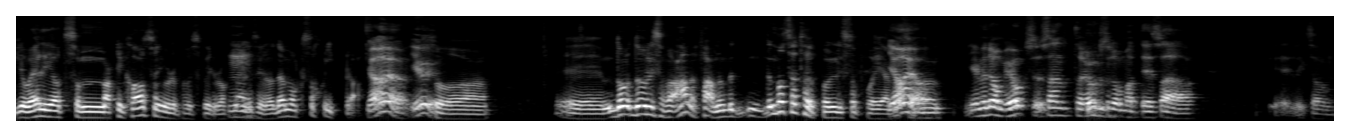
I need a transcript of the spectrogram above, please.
Joe Elliott som Martin Karlsson gjorde på Spin Rock Mm. Och den var också skitbra. Ja, ja, jo, jo. Så eh, då, då liksom, ah men fan, de- måste jag ta upp och lyssna på igen. Ja, ja. ja men de är också, sen tror jag också de att det är så här, eh, liksom,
